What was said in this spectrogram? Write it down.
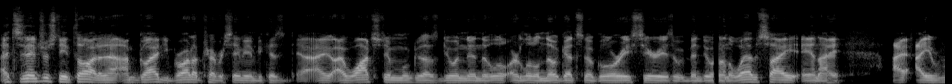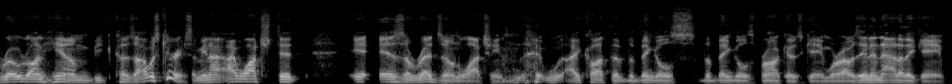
It's an interesting thought, and I'm glad you brought up Trevor Siemian because I, I watched him because I was doing in the little, our little No Guts No Glory series that we've been doing on the website, and I, I, I wrote on him because I was curious. I mean, I, I watched it, it, as a red zone watching. I caught the the Bengals the Bengals Broncos game where I was in and out of the game,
